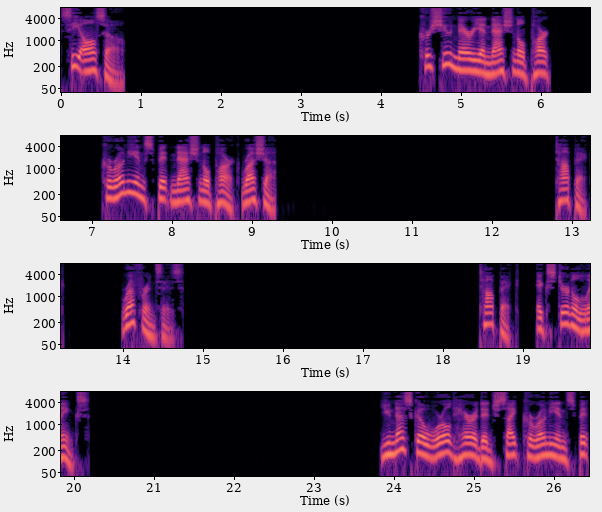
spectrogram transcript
See also. Kershu National Park. Curonian Spit National Park Russia. References External links UNESCO World Heritage Site Curonian Spit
